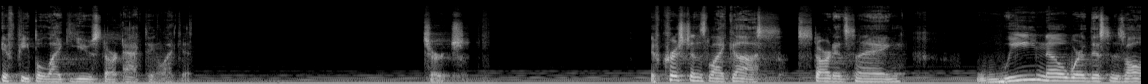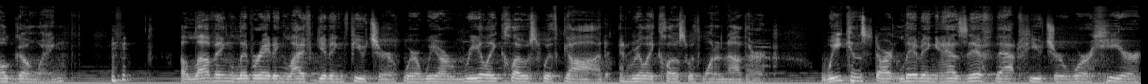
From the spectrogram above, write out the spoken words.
if people like you start acting like it. Church. If Christians like us started saying, we know where this is all going, a loving, liberating, life giving future where we are really close with God and really close with one another, we can start living as if that future were here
